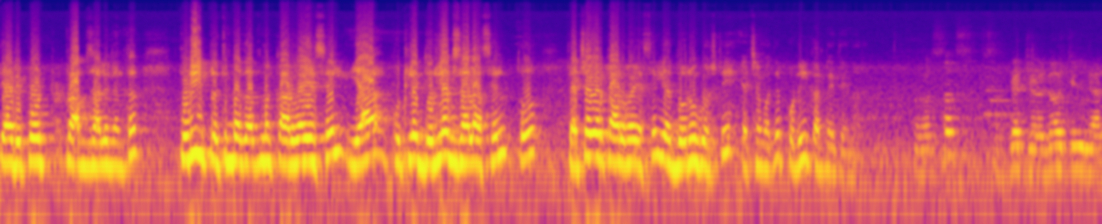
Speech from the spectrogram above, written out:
त्या रिपोर्ट प्राप्त झाल्यानंतर पुढील प्रतिबंधात्मक कारवाई असेल या कुठले दुर्लक्ष झालं असेल तो त्याच्यावर कारवाई असेल या दोन गोष्टी याच्यामध्ये पुढील करण्यात येणार. सर सध्या जळगाव जिल्ह्यात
